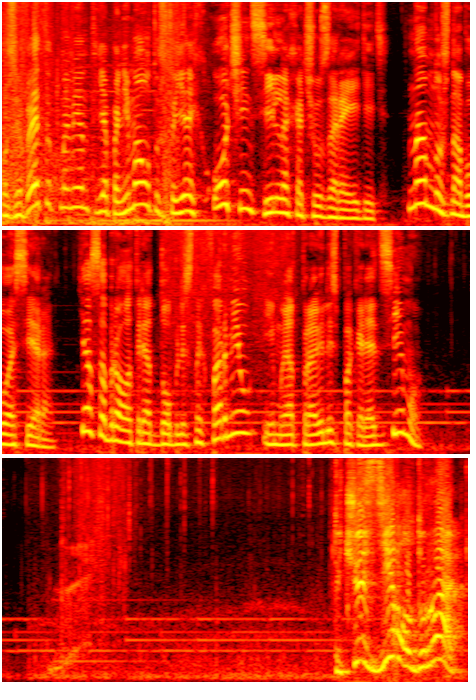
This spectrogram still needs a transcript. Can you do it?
Уже в этот момент я понимал, то, что я их очень сильно хочу зарейдить. Нам нужна была сера. Я собрал отряд доблестных фармил, и мы отправились покорять зиму. Ты что сделал, дурак?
